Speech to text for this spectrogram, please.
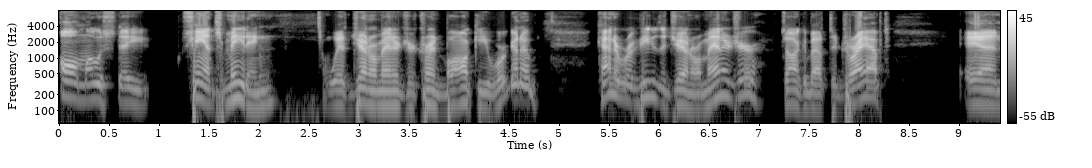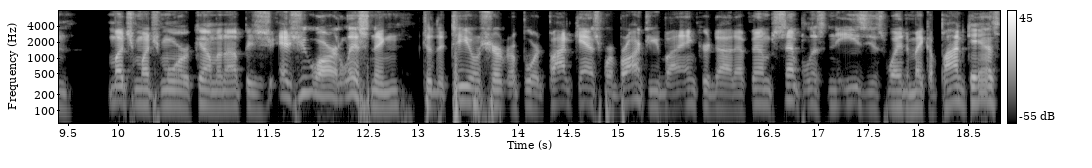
almost a chance meeting with general manager Trent Baalke, we're going to kind of review the general manager, talk about the draft, and much, much more coming up. As, as you are listening to the Teal Shirt Report podcast, we're brought to you by Anchor.fm, simplest and easiest way to make a podcast.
